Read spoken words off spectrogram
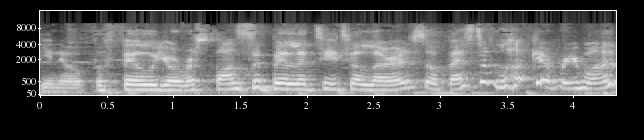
you know, fulfill your responsibility to learn. So, best of luck, everyone.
